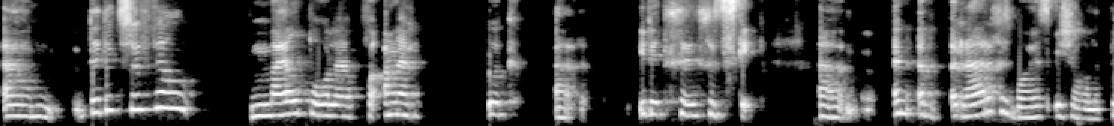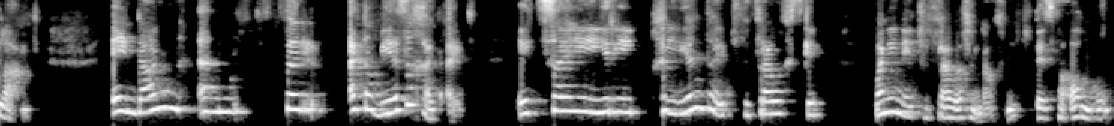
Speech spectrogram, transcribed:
Ehm um, dit het soveel mylpale verander ook uh jy weet geskep. Ehm um, 'n 'n regtig baie spesiale plant. En dan ehm um, vir uit haar besigheid uit het sy hierdie geleentheid vir vroue geskep maar nie net vir vroue vandag nie, dit is vir almal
